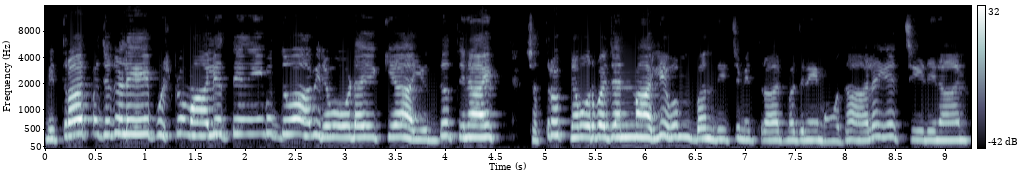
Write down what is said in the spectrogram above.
മിത്രാത്മജകളെ പുഷ്പമാല്യത്തെ നീ ബുദ്ധ്വാ വിരവോടയക്ക യുദ്ധത്തിനായി ശത്രുഘ്നപൂർവജന്മാല്യവും ബന്ധിച്ച് മിത്രാത്മജനെ മോദാലയച്ചിടിനാൻ.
